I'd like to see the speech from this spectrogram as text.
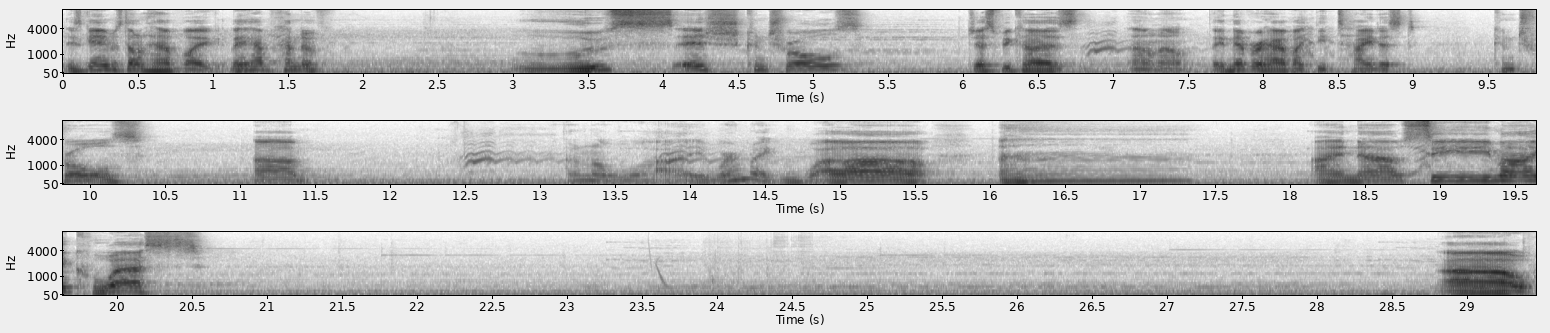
these games don't have like, they have kind of loose-ish controls. Just because, I don't know, they never have like the tightest controls. Um, I don't know why. Where am I? Oh, uh, I now see my quest. Oh.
